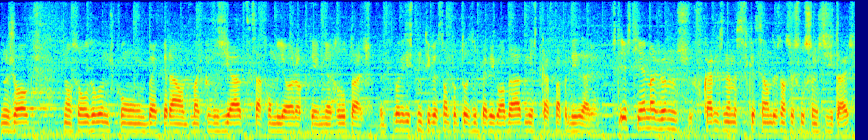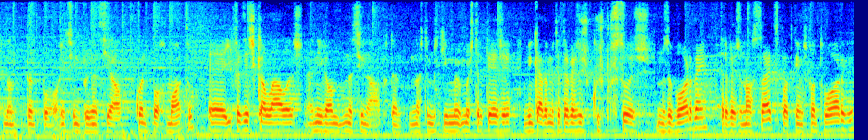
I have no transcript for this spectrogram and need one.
Nos jogos, não são os alunos com um background mais privilegiado que safam melhor ou que têm melhores resultados. Portanto, quando existe motivação, estão todos em pé de igualdade, neste caso para a aprendizagem. Este ano nós vamos focar-nos na massificação das nossas soluções digitais, tanto para o ensino presencial quanto para o remoto, eh, e fazer escalá-las a nível nacional. Portanto, nós temos aqui uma, estratégia vincada muito através dos que os professores nos abordem, através do nosso site, spotgames.org,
